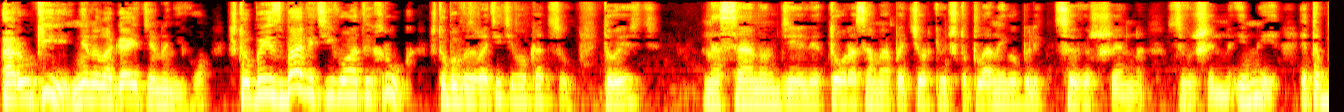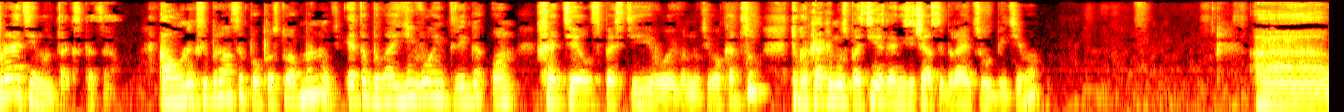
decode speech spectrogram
А руки не налагайте на него, чтобы избавить его от их рук, чтобы возвратить его к отцу. То есть, на самом деле, Тора сама подчеркивает, что планы его были совершенно, совершенно иные. Это братьям он так сказал а он их собирался попросту обмануть. Это была его интрига, он хотел спасти его и вернуть его к отцу. Только как ему спасти, если они сейчас собираются убить его? А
